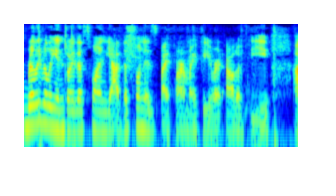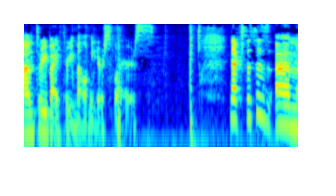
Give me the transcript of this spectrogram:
really, really enjoy this one. Yeah, this one is by far my favorite out of the um, three by three millimeter squares. Next, this is um,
